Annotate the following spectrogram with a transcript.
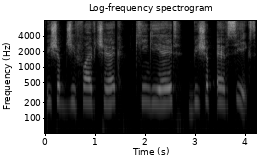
Bishop g5 check, king e8, bishop f6.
